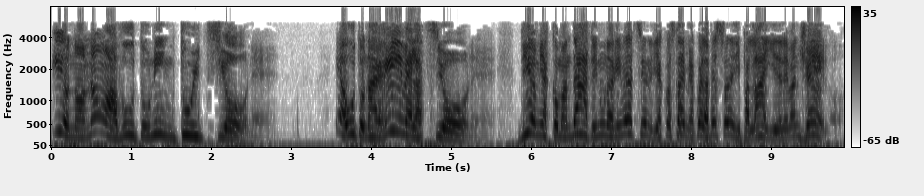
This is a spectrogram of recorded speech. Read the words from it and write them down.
Io non ho avuto un'intuizione, io ho avuto una rivelazione. Dio mi ha comandato in una rivelazione di accostarmi a quella persona e di parlargli dell'Evangelo.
